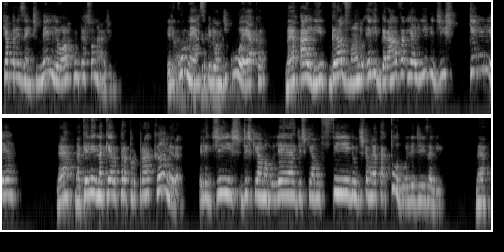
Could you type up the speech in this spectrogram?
que apresente melhor um personagem. Ele é, começa, aquele homem de cueca, né, ali gravando. Ele grava e ali ele diz quem ele é. Né? Naquele, naquela para a câmera. Ele diz, diz que ama a mulher, diz que ama o filho, diz que a mulher está. Tudo ele diz ali. Né?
